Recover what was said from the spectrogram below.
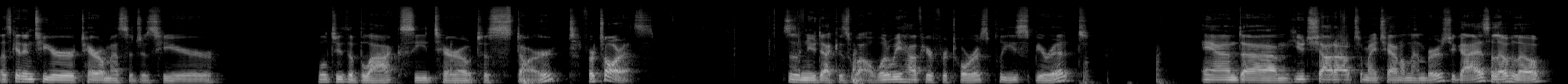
let's get into your tarot messages here. We'll do the Black Seed Tarot to start for Taurus. This is a new deck as well. What do we have here for Taurus, please, Spirit? And um, huge shout out to my channel members. You guys, hello, hello.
